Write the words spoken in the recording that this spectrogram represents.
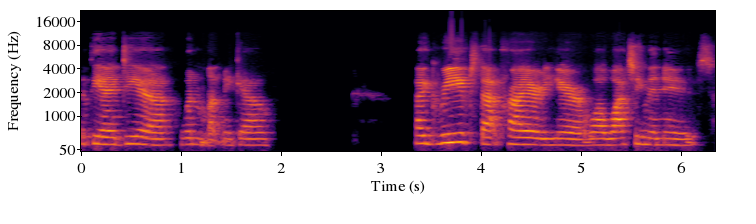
but the idea wouldn't let me go. I grieved that prior year while watching the news,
